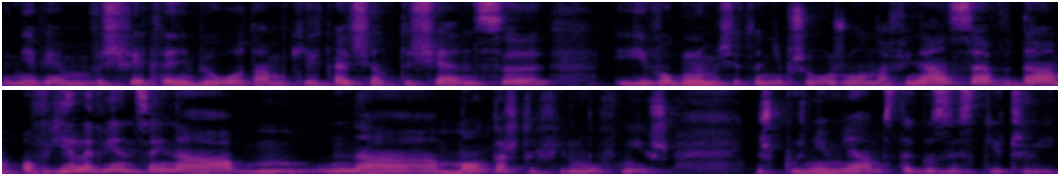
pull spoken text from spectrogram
nie wiem, wyświetleń było tam kilkadziesiąt tysięcy i w ogóle mi się to nie przełożyło na finanse, a wydałam o wiele więcej na, na montaż tych filmów niż, niż później miałam z tego zyski, czyli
